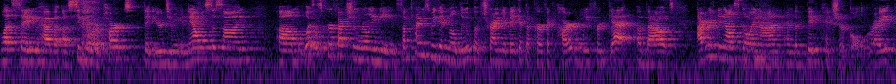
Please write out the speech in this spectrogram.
let's say you have a singular part that you're doing analysis on. Um, what does perfection really mean? Sometimes we get in a loop of trying to make it the perfect part and we forget about everything else going on and the big picture goal, right?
